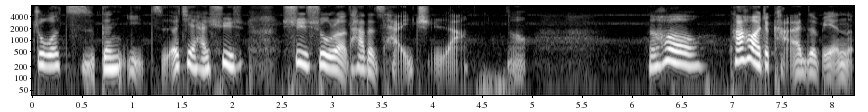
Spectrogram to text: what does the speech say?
桌子跟椅子，而且还叙叙述了它的材质啊，哦，然后他后来就卡在这边了，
